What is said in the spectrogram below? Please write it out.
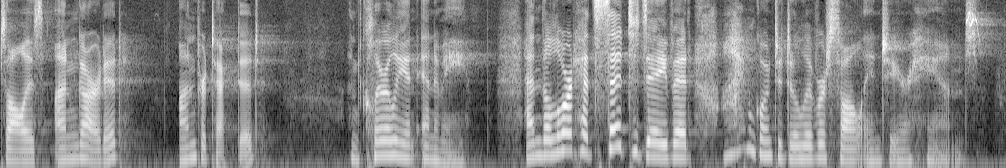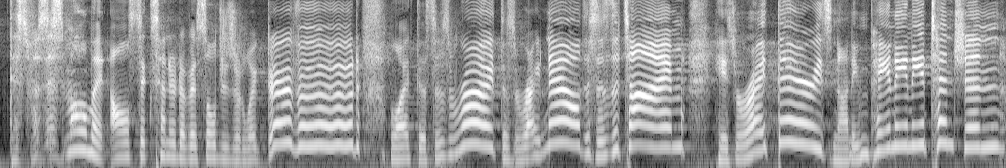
Saul is unguarded, unprotected, and clearly an enemy. And the Lord had said to David, I'm going to deliver Saul into your hands. This was his moment. All 600 of his soldiers are like, David, like, this is right. This is right now. This is the time. He's right there. He's not even paying any attention.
